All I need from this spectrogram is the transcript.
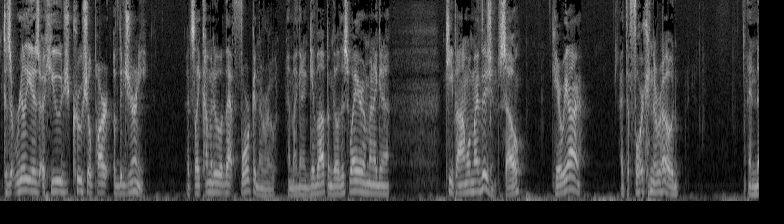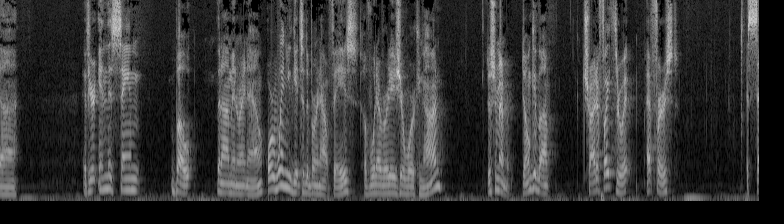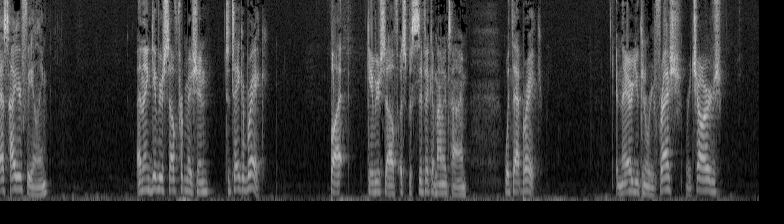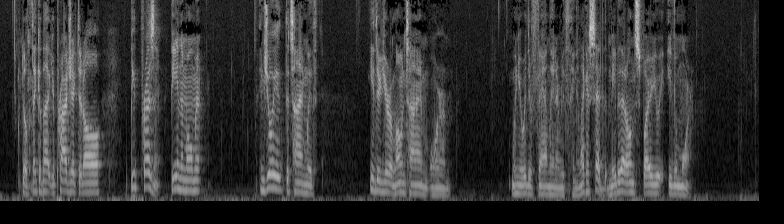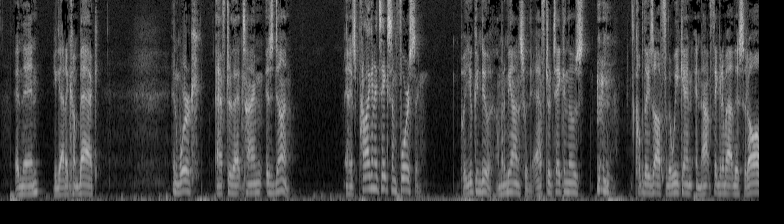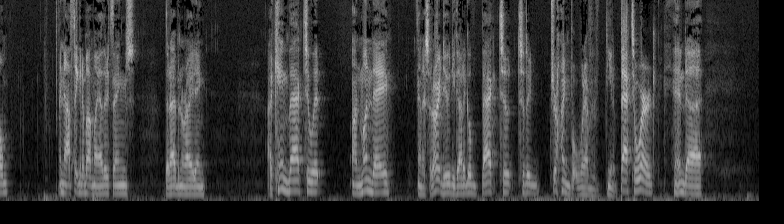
Because it really is a huge, crucial part of the journey. It's like coming to that fork in the road. Am I going to give up and go this way, or am I going to keep on with my vision? So, here we are at the fork in the road. And uh, if you're in this same boat that I'm in right now, or when you get to the burnout phase of whatever it is you're working on, just remember don't give up. Try to fight through it at first. Assess how you're feeling and then give yourself permission to take a break. But give yourself a specific amount of time with that break. And there you can refresh, recharge. Don't think about your project at all. Be present, be in the moment. Enjoy the time with either your alone time or when you're with your family and everything. And like I said, maybe that'll inspire you even more. And then you got to come back and work after that time is done. And it's probably going to take some forcing, but you can do it. I'm going to be honest with you. After taking those couple days off for the weekend and not thinking about this at all, and not thinking about my other things that I've been writing, I came back to it on Monday and I said, "All right, dude, you got to go back to to the drawing board, whatever, you know, back to work." And uh,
